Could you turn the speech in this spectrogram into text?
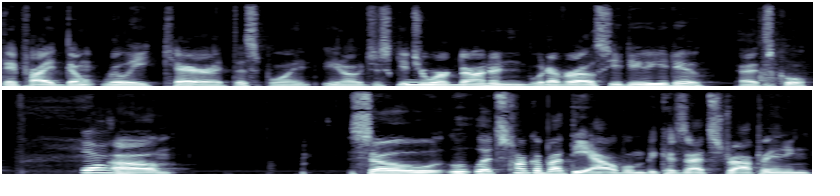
They probably don't really care at this point. You know, just get your Mm-hmm. work done and whatever else you do, you do. That's cool. Yeah. Um, so let's talk about the album because that's dropping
